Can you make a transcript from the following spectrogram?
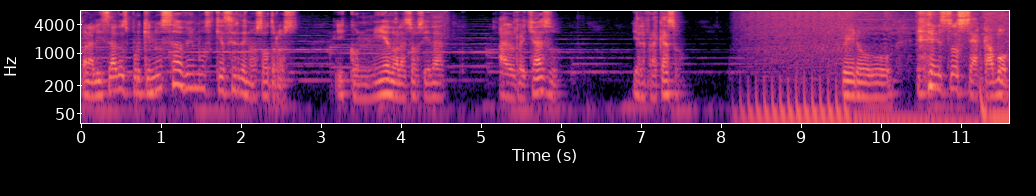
Paralizados porque no sabemos qué hacer de nosotros y con miedo a la sociedad, al rechazo y al fracaso. Pero eso se acabó.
